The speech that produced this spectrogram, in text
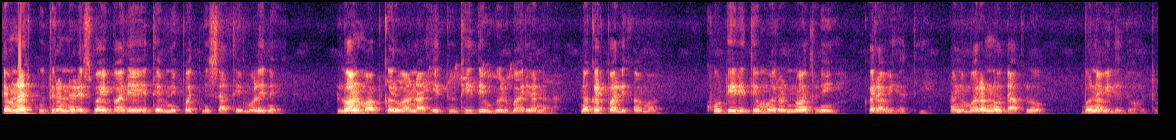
તેમના જ પુત્ર નરેશભાઈ બારિયાએ તેમની પત્ની સાથે મળીને લોન માફ કરવાના હેતુથી દેવગઢ બારિયાના નગરપાલિકામાં ખોટી રીતે મરણ નોંધણી કરાવી હતી અને મરણનો દાખલો બનાવી લીધો હતો.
